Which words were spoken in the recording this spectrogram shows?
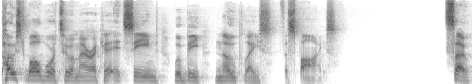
Post World War II America, it seemed, would be no place for spies. So,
